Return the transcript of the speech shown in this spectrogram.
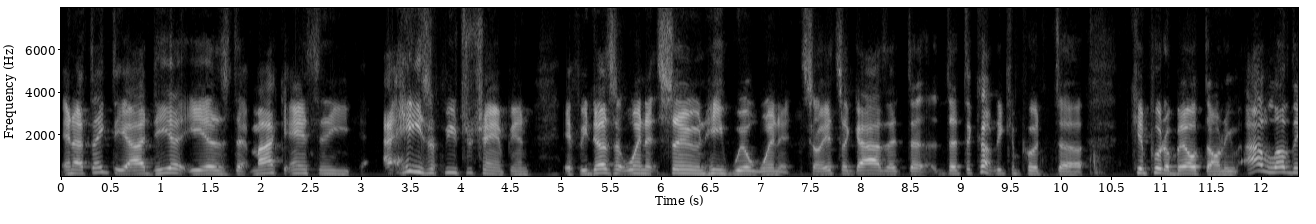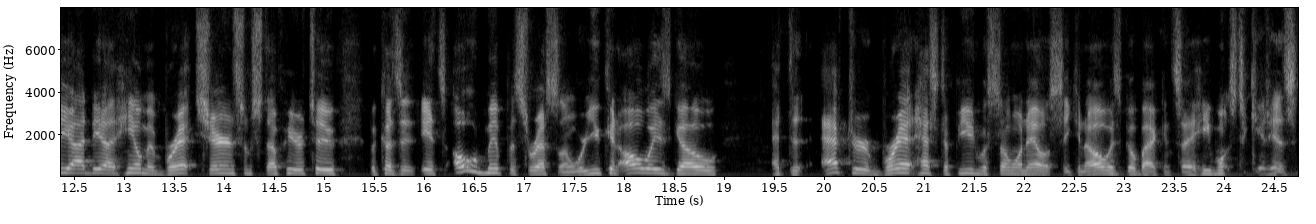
And I think the idea is that Mike Anthony, uh, he's a future champion. If he doesn't win it soon, he will win it. So it's a guy that the that the company can put uh, can put a belt on him. I love the idea of him and Brett sharing some stuff here too, because it, it's old Memphis wrestling where you can always go at the after Brett has to feud with someone else, he can always go back and say he wants to get his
